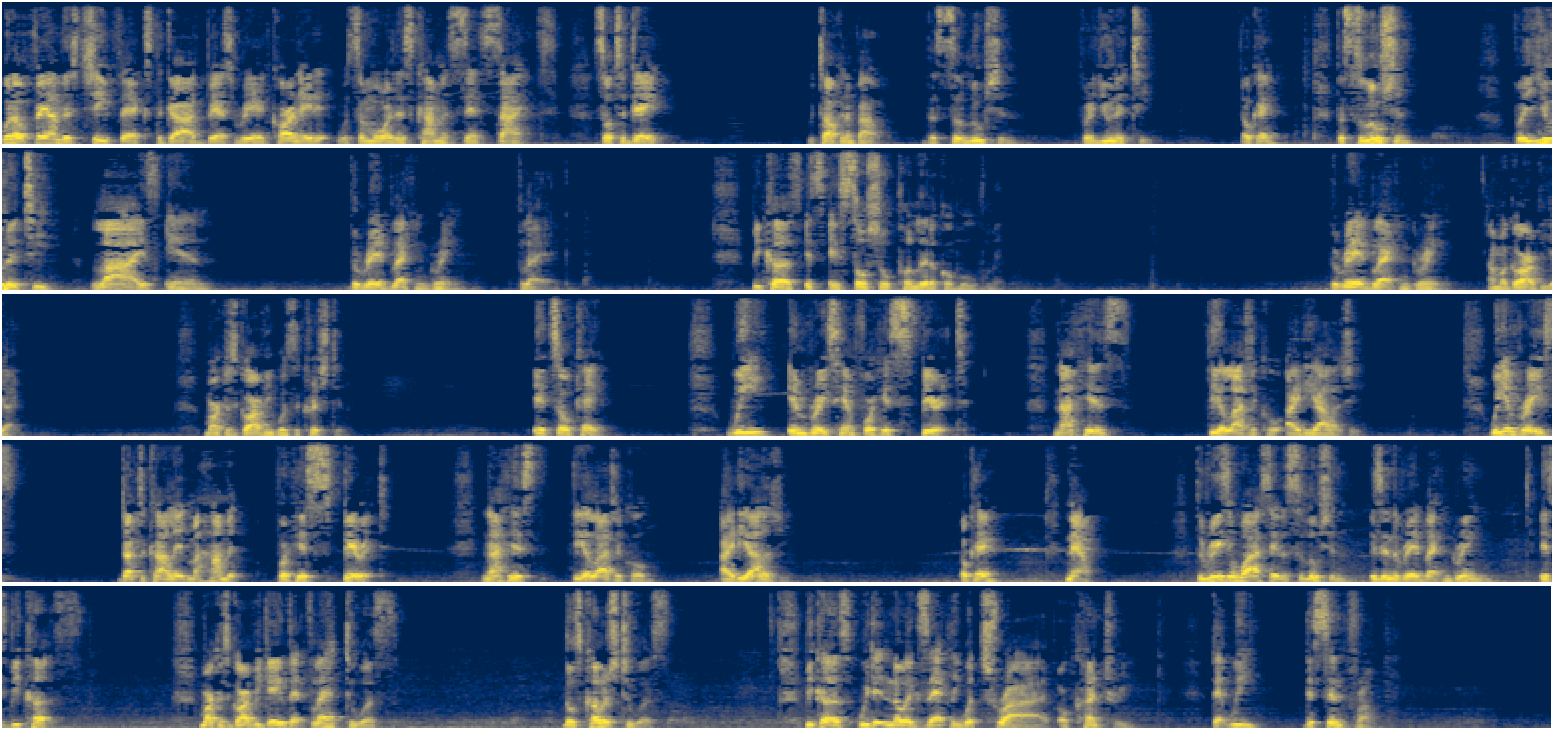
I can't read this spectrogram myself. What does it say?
What up, fam? This Chief X, the God best reincarnated, with some more of this common sense science. So today, we're talking about the solution for unity. Okay? The solution for unity lies in the red, black, and green flag. Because it's a social political movement. The red, black, and green. I'm a Garveyite. Marcus Garvey was a Christian. It's okay. We embrace him for his spirit, not his theological ideology. We embrace Dr. Khalid Muhammad for his spirit, not his theological ideology. Okay? Now, the reason why I say the solution is in the red, black, and green is because Marcus Garvey gave that flag to us, those colors to us, because we didn't know exactly what tribe or country that we descend from.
